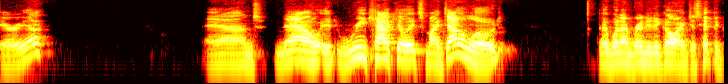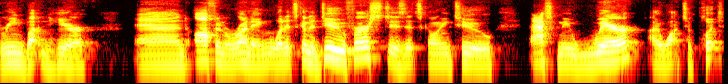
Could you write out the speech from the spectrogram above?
area. And now it recalculates my download. And when I'm ready to go, I just hit the green button here and off and running. What it's going to do first is it's going to ask me where I want to put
